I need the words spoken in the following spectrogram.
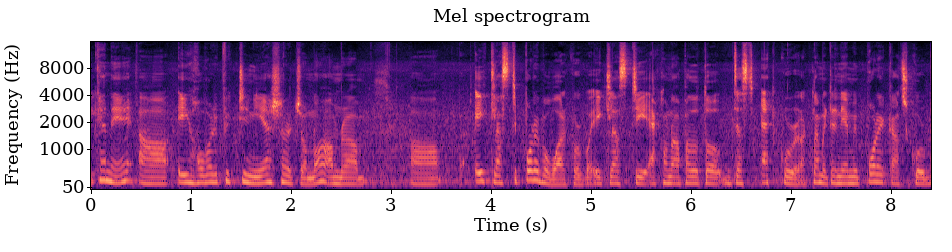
এখানে এই হবার ইফেক্টটি নিয়ে আসার জন্য আমরা এই ক্লাসটি পরে ব্যবহার করব। এই ক্লাসটি এখন আপাতত জাস্ট অ্যাড করে রাখলাম। এটা নিয়ে আমি পরে কাজ করব।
